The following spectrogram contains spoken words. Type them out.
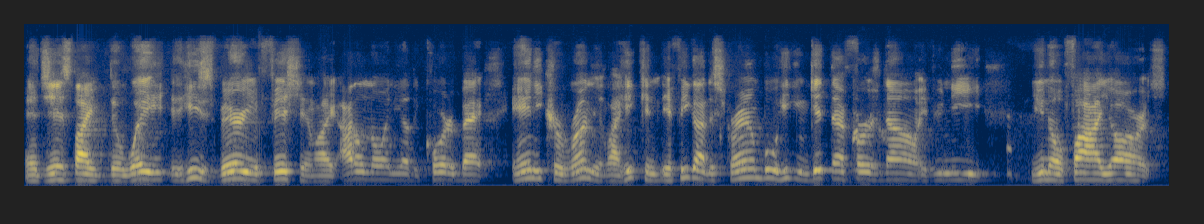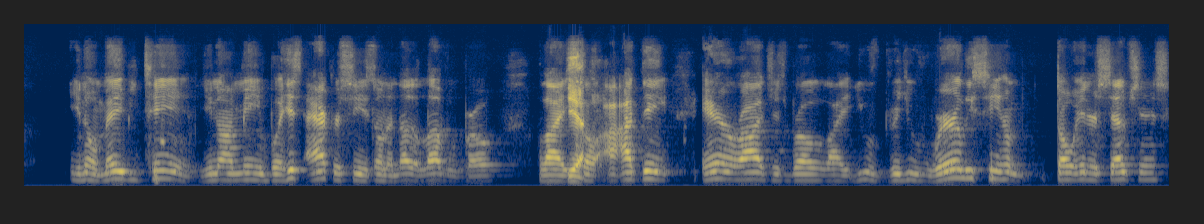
And just like the way he's very efficient. Like I don't know any other quarterback, and he can run it. Like he can, if he got to scramble, he can get that first down. If you need, you know, five yards, you know, maybe ten. You know what I mean? But his accuracy is on another level, bro. Like, Yeah. so I, I think Aaron Rodgers, bro, like you you rarely see him throw interceptions.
